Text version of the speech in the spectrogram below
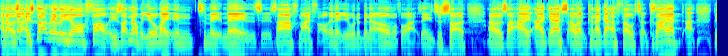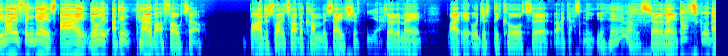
and I was like, it's not really your fault. He's like, no, but you're waiting to meet me. It's, it's half my fault, isn't it? You would have been at home otherwise. And he just sort of, I was like, I, I guess I went, can I get a photo? Because I had, I, the annoying thing is, I the only, I didn't care about a photo, but I just wanted to have a conversation. Yeah. Do you know what I mean? Like it would just be cool to, I guess, meet your heroes. Do you know what I mean? That's good, um,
